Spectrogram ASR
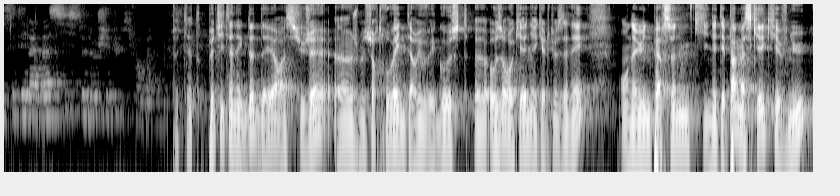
c'était la bassiste de je sais plus qui. Bref. Peut-être. Petite anecdote d'ailleurs à ce sujet, euh, je me suis retrouvé à interviewer Ghost euh, aux Eurocaines il y a quelques années. On a eu une personne qui n'était pas masquée qui est venue.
